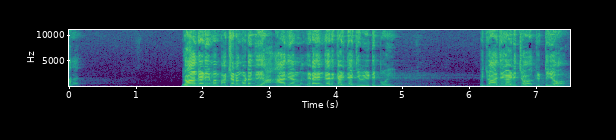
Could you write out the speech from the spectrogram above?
അതെ. യോഗം കഴിയുമ്പോൾ ഭക്ഷണം കൊടുക്കുക. ആദ്യം ഇടയൻ കയറി കഴിച്ചാച്ച് വീട്ടിൽ പോയി. വിശ്വാസി കഴിച്ചോ കിട്ടിയോ?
